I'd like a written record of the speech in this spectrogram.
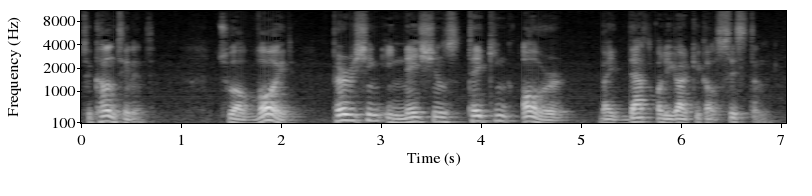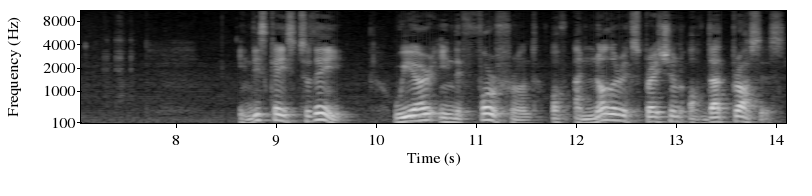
to continent, to avoid perishing in nations taken over by that oligarchical system. In this case today, we are in the forefront of another expression of that process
